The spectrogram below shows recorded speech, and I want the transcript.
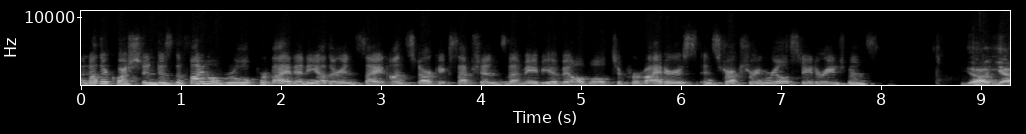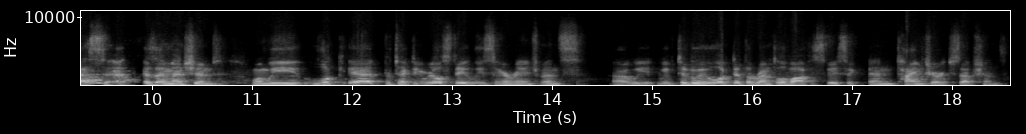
Another question, does the final rule provide any other insight on Stark exceptions that may be available to providers in structuring real estate arrangements? Yeah, yes. As I mentioned, when we look at protecting real estate leasing arrangements, uh, we, we've typically looked at the rental of office space and timeshare exceptions.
